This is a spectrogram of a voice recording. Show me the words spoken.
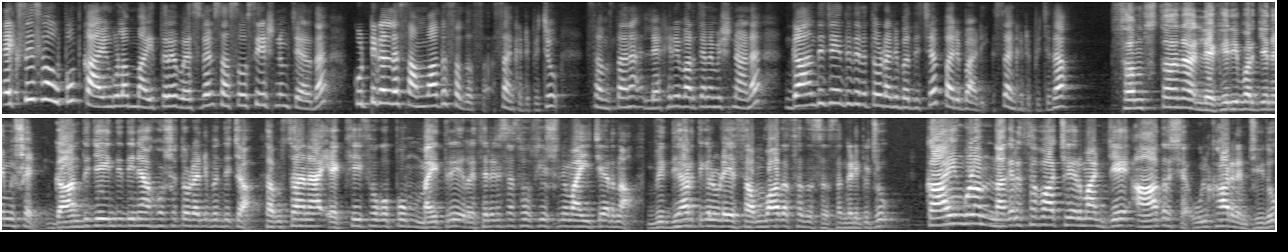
എക്സൈസ് വകുപ്പും കായംകുളം മൈത്രി റെസിഡൻസ് അസോസിയേഷനും ചേർന്ന് കുട്ടികളുടെ സംവാദ സദസ്സ് സംഘടിപ്പിച്ചു. സംസ്ഥാന ലഹരി വർജന മിഷനാണ് ഗാന്ധിജയന്തി ദിനത്തോടനുബന്ധിച്ച് പരിപാടി സംഘടിപ്പിച്ചത്. സംസ്ഥാന ലഹരി വർജന മിഷൻ ഗാന്ധി ജയന്തി ദിനാഘോഷത്തോടനുബന്ധിച്ച സംസ്ഥാന എക്സൈസ് വകുപ്പും മൈത്രി റെസിഡൻസ് അസോസിയേഷനുമായി ചേർന്ന വിദ്യാർത്ഥികളുടെ സംവാദ സദസ്സ് സംഘടിപ്പിച്ചു. കായംകുളം നഗരസഭാ ചെയർമാൻ ജെ ആദർശ ഉദ്ഘാടനം ചെയ്തു.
